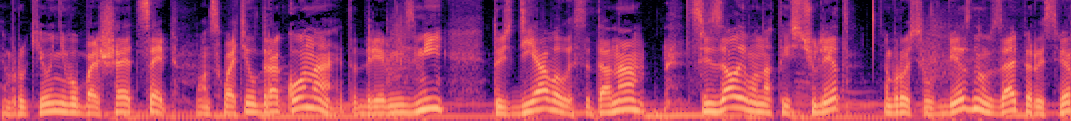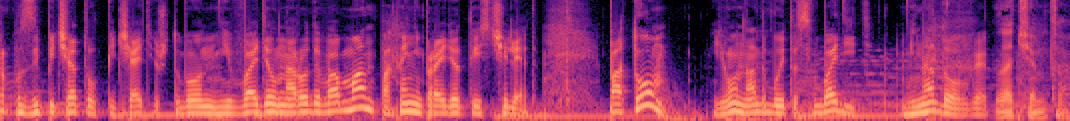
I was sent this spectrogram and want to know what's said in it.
В руке у него большая цепь. Он схватил дракона, это древний змей, то есть дьявол и сатана, связал его на тысячу лет, бросил в бездну, запер и сверху запечатал печатью, чтобы он не вводил народы в обман, пока не пройдет тысячи лет. Потом его надо будет освободить. Ненадолго. Зачем-то.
